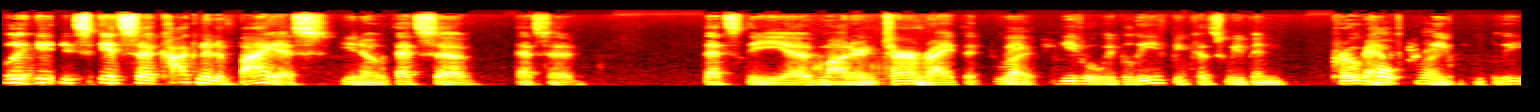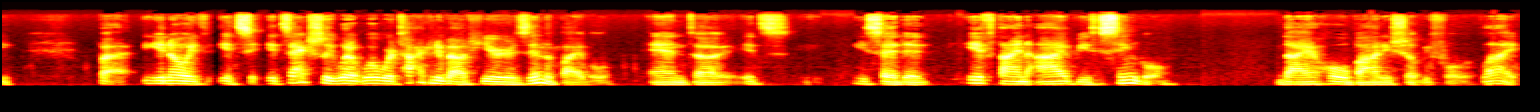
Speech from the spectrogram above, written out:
well it's it's a cognitive bias you know that's a that's a that's the uh, modern term right? That we right. believe what we believe because we've been programmed oh, to believe what we believe. But you know it, it's it's actually what, what we're talking about here is in the bible. And uh, it's he said that if thine eye be single thy whole body shall be full of light.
